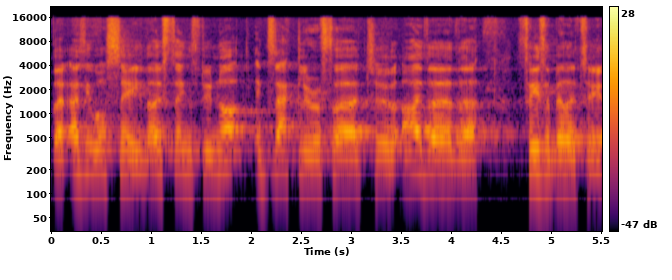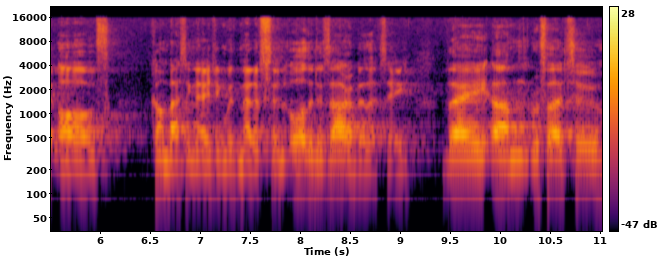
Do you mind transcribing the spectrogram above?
But as you will see, those things do not exactly refer to either the feasibility of combating aging with medicine or the desirability. They um, refer to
